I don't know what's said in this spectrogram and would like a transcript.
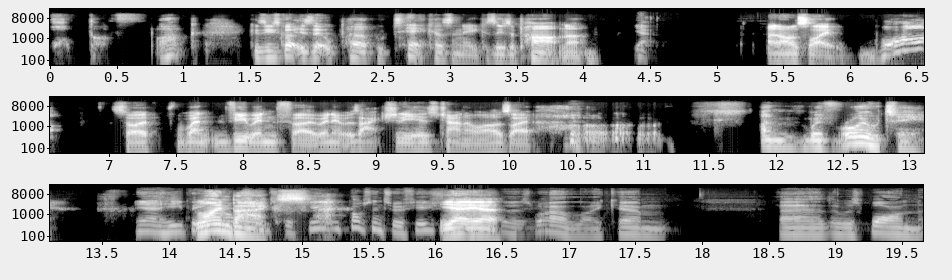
"What the fuck?" Because he's got his little purple tick, hasn't he? Because he's a partner Yeah. and I was like, what? So I went view info and it was actually his channel. I was like, oh, I'm with royalty. Yeah, he, he blind bags. Few, he pops into a few yeah, yeah, as well. Like um, uh, there was one.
